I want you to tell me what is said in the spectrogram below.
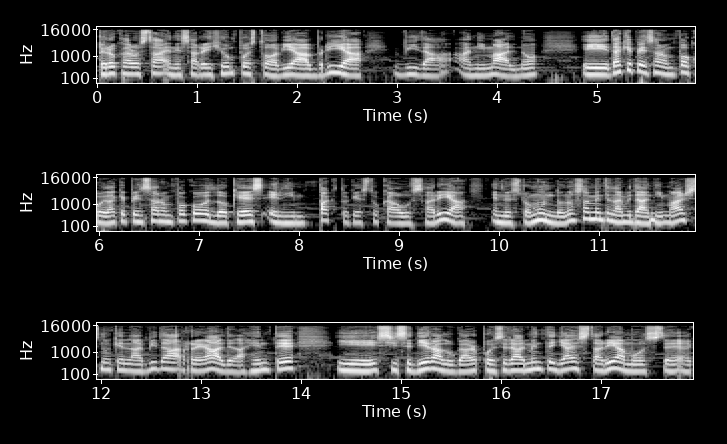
pero claro está, en esa región pues todavía habría vida animal, ¿no? Y da que pensar un poco, da que pensar un poco lo que es el impacto que esto causaría en nuestro mundo, no solamente en la vida animal, sino que en la vida real de la gente y si se diera lugar, pues realmente ya estaríamos eh,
